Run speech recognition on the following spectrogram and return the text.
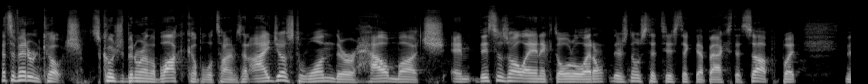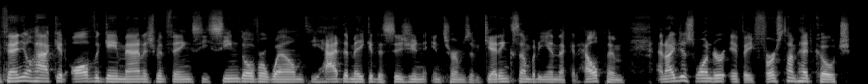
that's a veteran coach. This coach has been around the block a couple of times, and I just wonder how much. And this is all anecdotal. I don't. There's no statistic that backs this up, but Nathaniel Hackett, all the game management things, he seemed overwhelmed. He had to make a decision in terms of getting somebody in that could help him. And I just wonder if a first-time head coach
